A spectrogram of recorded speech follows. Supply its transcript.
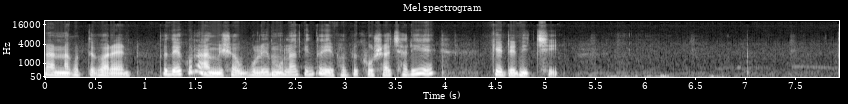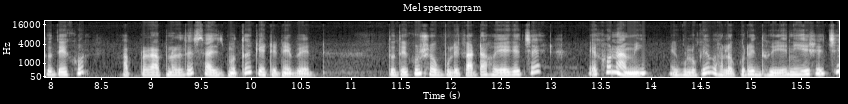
রান্না করতে পারেন। তো দেখুন আমি সবগুলোই মূলা কিন্তু এভাবে খোসা ছাড়িয়ে কেটে নিচ্ছি। তো দেখুন আপনারা আপনাদের সাইজ মতো কেটে নেবেন। তো দেখুন সবগুলি কাটা হয়ে গেছে। এখন আমি এগুলোকে ভালো করে ধুয়ে নিয়ে এসেছি,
